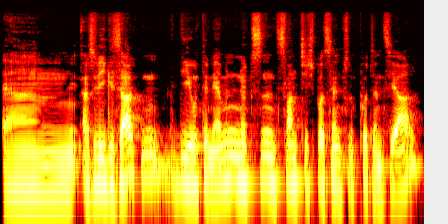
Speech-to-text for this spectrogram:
Ähm, also wie gesagt, die Unternehmen nutzen 20 Prozent von Potenzial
